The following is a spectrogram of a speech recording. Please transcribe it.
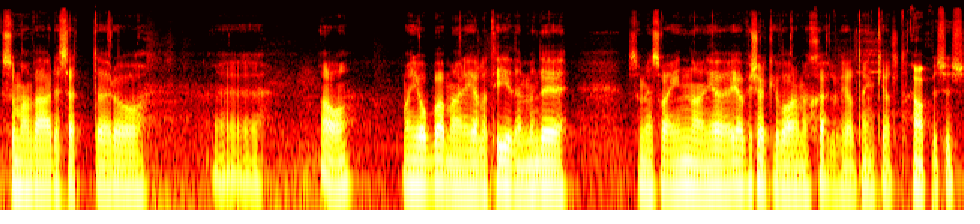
som man värdesätter och eh, ja, man jobbar med det hela tiden. Men det som jag sa innan, jag, jag försöker vara mig själv helt enkelt. Ja, precis.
